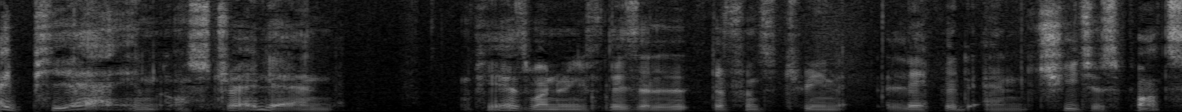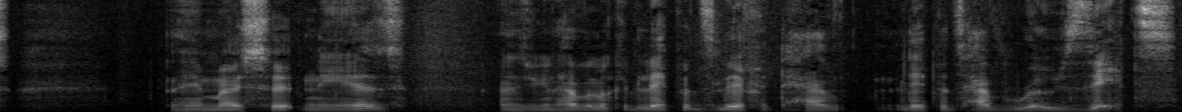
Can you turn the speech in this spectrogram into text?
Hi, Pierre in Australia, and Pierre's wondering if there's a difference between leopard and cheetah spots. There most certainly is. As you can have a look at leopards, leopard have leopards have rosettes.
